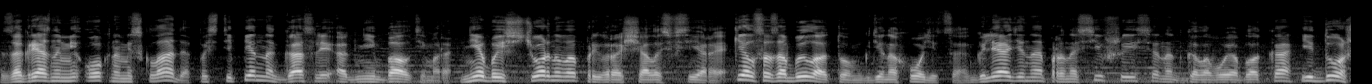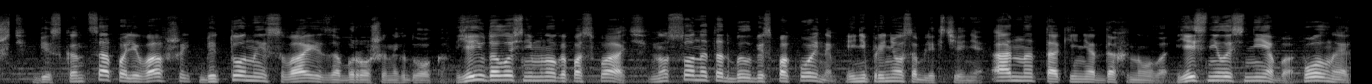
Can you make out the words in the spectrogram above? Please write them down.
За грязными окнами склада постепенно гасли огни Балтимора. Небо из черного превращалось в серое. Келса забыла о том, где находится, глядя на проносившиеся над головой облака и дождь, без конца поливавший бетонные сваи заброшенных доков. Ей удалось немного поспать, но сон этот был беспокойным и не принес облегчения. Анна так и не отдохнула. Ей снилось небо, полное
